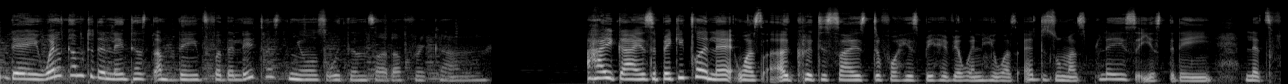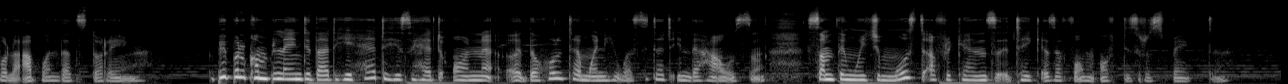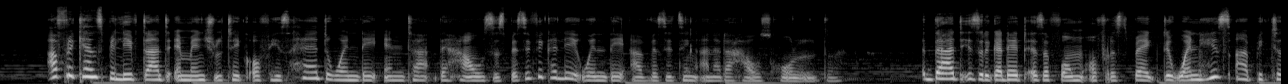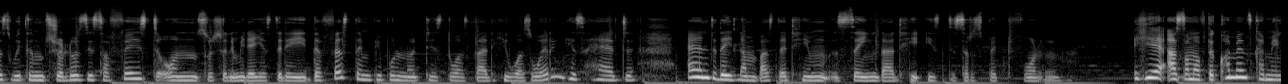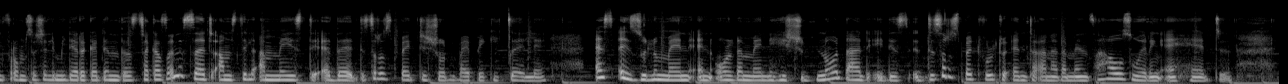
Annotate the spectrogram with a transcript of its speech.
day, welcome to the latest updates for the latest news within South Africa. Hi guys, Bheki Cele was uh, criticized for his behavior when he was at Zuma's place yesterday. Let's follow up on that story. People complained that he had his hat on uh, the whole time when he was seated in the house, something which most Africans take as a form of disrespect. Africans believe that a man should take off his hat when they enter the house, specifically when they are visiting another household. That is regarded as a form of respect. When his uh, pictures with Msholozi surfaced on social media yesterday, the first thing people noticed was that he was wearing his hat and they lambasted him, saying that he is disrespectful. Here are some of the comments coming from social media regarding this. Chakazani said, I'm still amazed at the disrespect shown by Bheki Cele. As a Zulu man and older man, he should know that it is disrespectful to enter another man's house wearing a hat.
